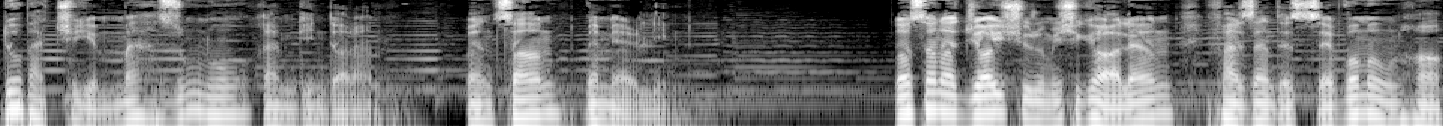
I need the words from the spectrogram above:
دو بچه محزون و غمگین دارن. بنسان و مرلین. داستان از جایی شروع میشه که آلن فرزند سوم اونها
